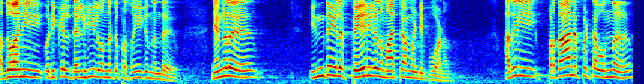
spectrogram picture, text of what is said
അദ്വാനി ഒരിക്കൽ ഡൽഹിയിൽ വന്നിട്ട് പ്രസംഗിക്കുന്നുണ്ട് ഞങ്ങൾ ഇന്ത്യയിലെ പേരുകൾ മാറ്റാൻ വേണ്ടി പോവാണ്. അതിൽ പ്രധാനപ്പെട്ട ഒന്ന്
